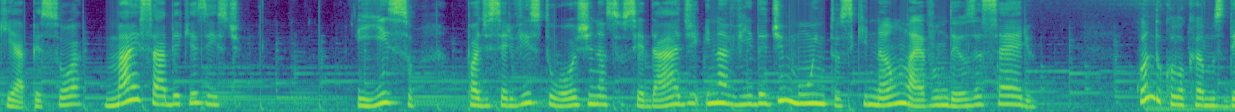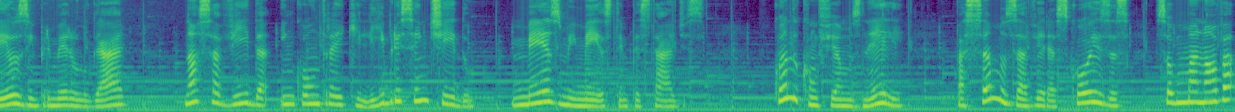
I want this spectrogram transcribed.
que é a pessoa mais sábia que existe. E isso pode ser visto hoje na sociedade e na vida de muitos que não levam Deus a sério. Quando colocamos Deus em primeiro lugar, nossa vida encontra equilíbrio e sentido, mesmo em meio às tempestades. Quando confiamos nele, passamos a ver as coisas sob uma nova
